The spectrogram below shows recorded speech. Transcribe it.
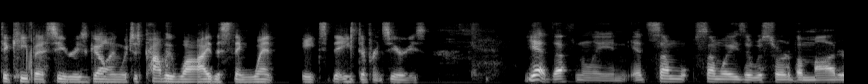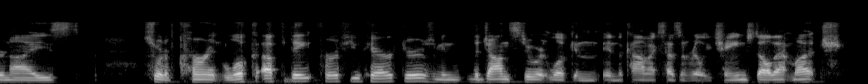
to keep a series going, which is probably why this thing went eight eight different series. Yeah, definitely. And in some some ways, it was sort of a modernized, sort of current look update for a few characters. I mean, the John Stewart look in in the comics hasn't really changed all that much.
